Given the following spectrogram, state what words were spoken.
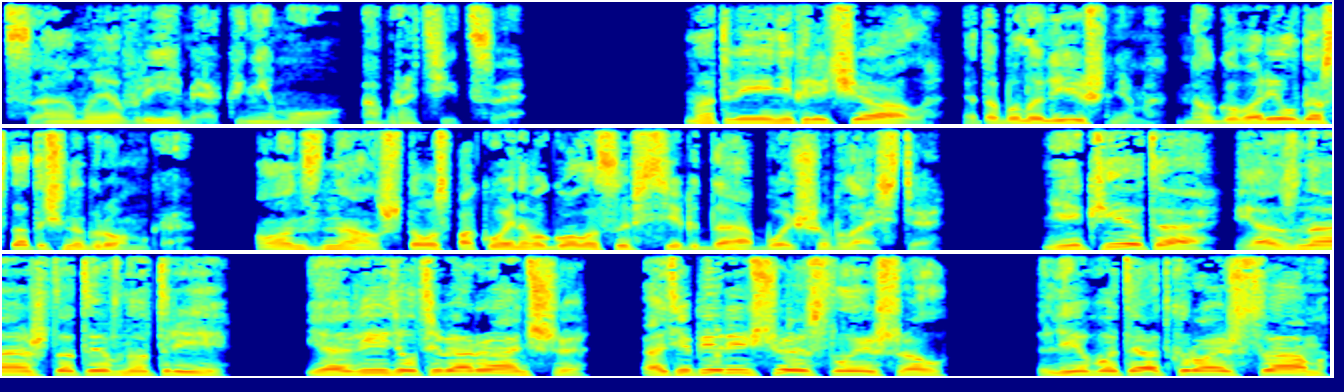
Самое время к нему обратиться. Матвей не кричал, это было лишним, но говорил достаточно громко. Он знал, что у спокойного голоса всегда больше власти. «Никита, я знаю, что ты внутри. Я видел тебя раньше, а теперь еще и слышал. Либо ты откроешь сам,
